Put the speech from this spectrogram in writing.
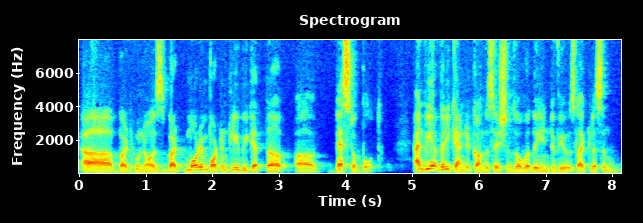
uh, but who knows? But more importantly, we get the uh, best of both. And we have very candid conversations over the interviews. Like, listen,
